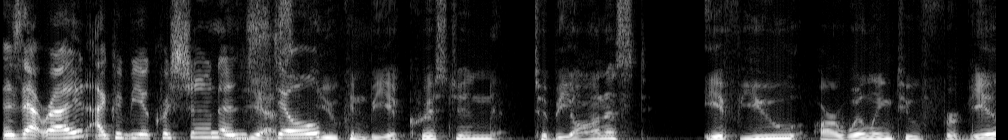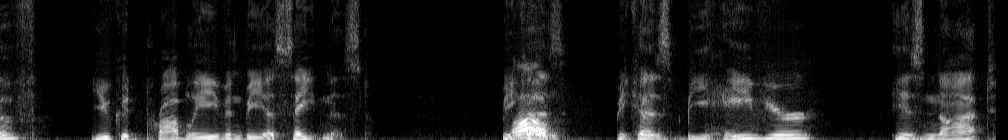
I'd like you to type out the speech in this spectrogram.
Is that right? I could be a Christian and yes, still. you can be a Christian. To be honest, if you are willing to forgive, you could probably even be a Satanist. Because Whoa. because behavior is not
